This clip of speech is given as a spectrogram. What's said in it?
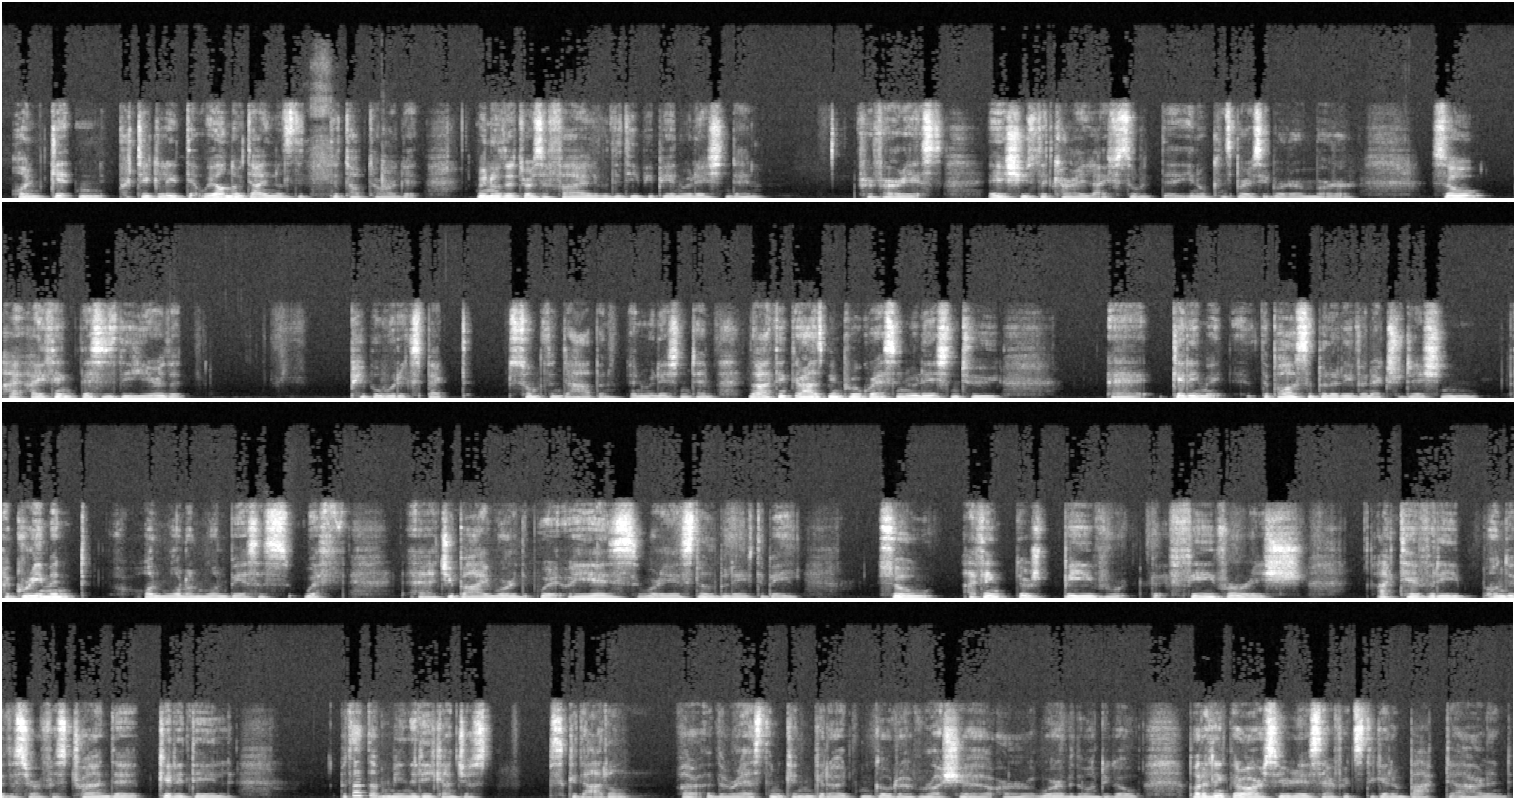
on getting, particularly, we all know Daniel's the, the top target. We know that there's a file with the DPP in relation to him for various issues that carry life. So, you know, conspiracy, murder, and murder. So I, I think this is the year that people would expect something to happen in relation to him. Now, I think there has been progress in relation to uh, getting the possibility of an extradition agreement on one-on-one basis with uh, Dubai, where, where he is, where he is still believed to be. So I think there's feverish activity under the surface trying to get a deal, but that doesn't mean that he can't just skedaddle. Uh, the rest of them can get out and go to Russia or wherever they want to go. But I think there are serious efforts to get him back to Ireland,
